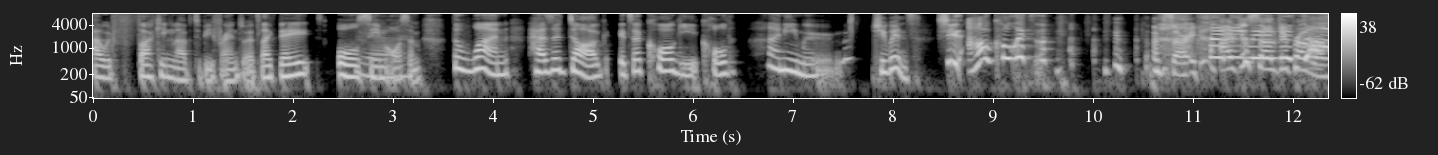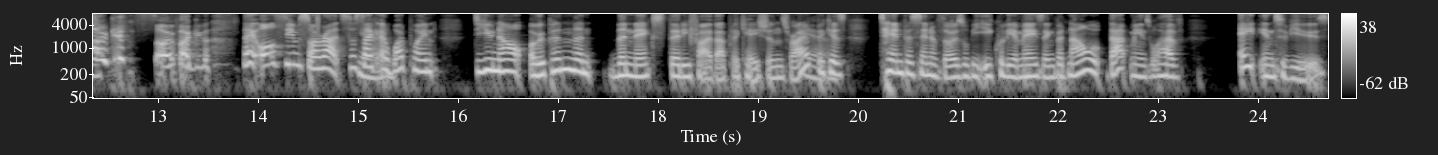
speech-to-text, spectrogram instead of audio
I would fucking love to be friends with. Like, they all seem Yeah. awesome. The one has a dog, it's a corgi called Honeymoon. She wins She, how cool is that? i'm sorry i've just solved your problem dog. It's so fucking. They all seem so right. So it's like, at what point do you now open the the next thirty five applications, right? Yeah. Because ten percent of those will be equally amazing. But now that means we'll have eight interviews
